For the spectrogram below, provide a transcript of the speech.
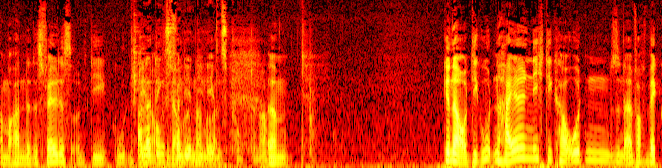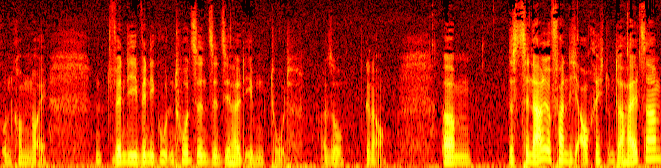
am Rande des Feldes und die Guten stehen Allerdings auch wieder verlieren die Lebenspunkte, ne? Ähm, genau, die Guten heilen nicht, die Chaoten sind einfach weg und kommen neu. Und wenn die, wenn die Guten tot sind, sind sie halt eben tot. Also, genau. Ähm, das Szenario fand ich auch recht unterhaltsam.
